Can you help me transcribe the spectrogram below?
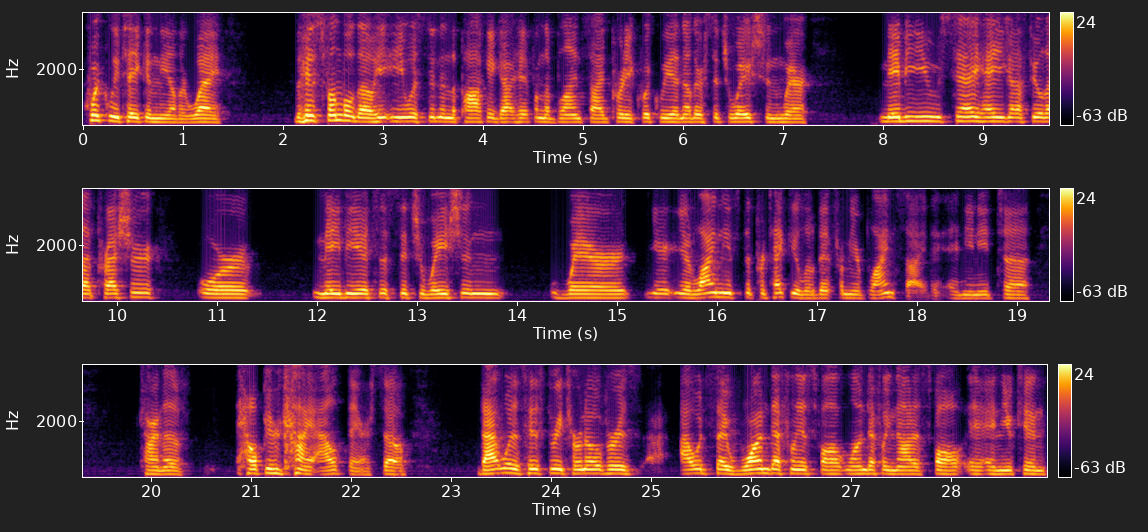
quickly taken the other way. His fumble, though, he, he was sitting in the pocket, got hit from the blind side pretty quickly. Another situation where maybe you say, hey, you got to feel that pressure, or maybe it's a situation where your, your line needs to protect you a little bit from your blind side, and you need to kind of help your guy out there. So that was his three turnovers. I would say one definitely his fault, one definitely not his fault. And you can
